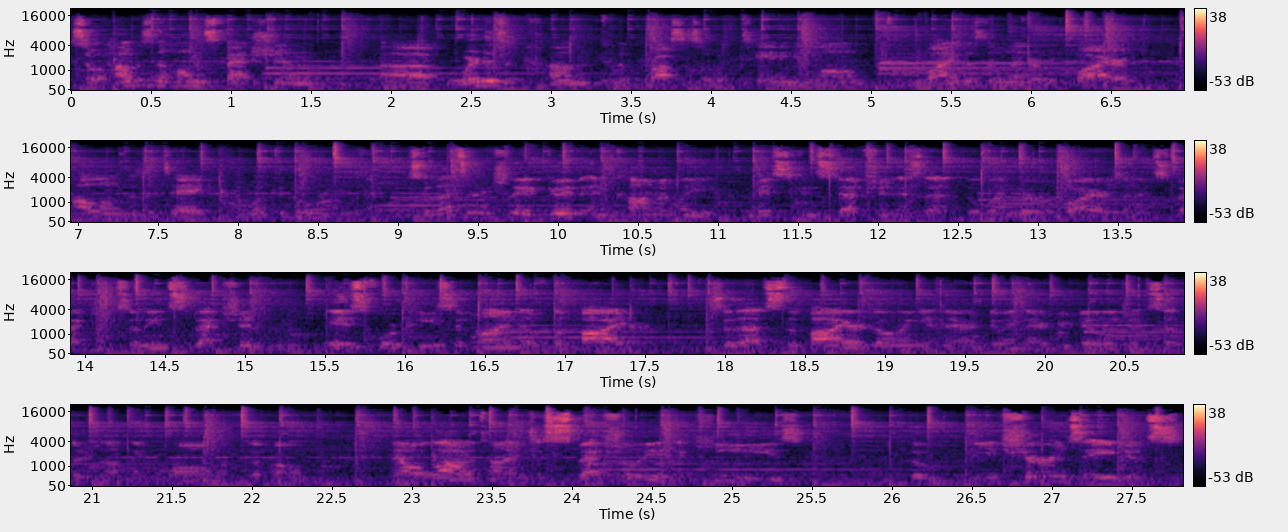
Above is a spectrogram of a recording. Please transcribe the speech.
So how does the home inspection, uh, where does it come in the process of obtaining a loan? Why does the lender require it? How long does it take? And what could go wrong with that? So that's actually a good and commonly misconception is that the lender requires an inspection. So the inspection is for peace of mind of the buyer. So that's the buyer going in there and doing their due diligence that there's nothing wrong with the home. Now, a lot of times, especially in the keys, the, the insurance agents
